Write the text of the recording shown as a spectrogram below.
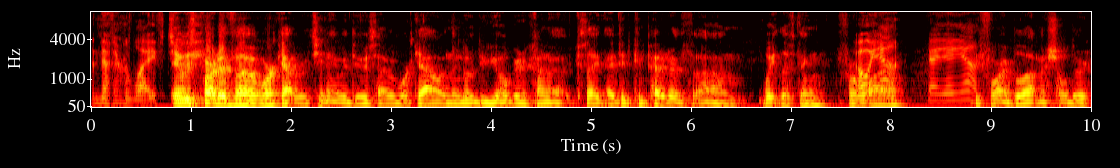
another life. It was part of a workout routine I would do. So I would work out and then go do yoga to kind of because I, I did competitive um, weightlifting for a Oh while yeah, yeah, yeah, yeah. before I blew out my shoulder.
